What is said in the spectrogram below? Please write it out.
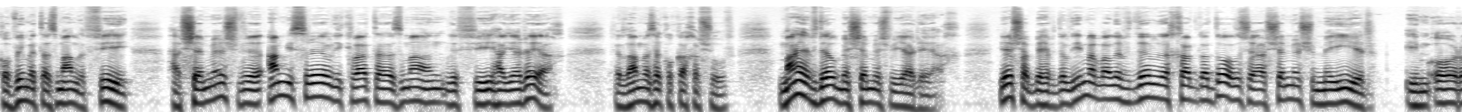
קובעים את הזמן לפי השמש, ועם ישראל יקבע את הזמן לפי הירח. ולמה זה כל כך חשוב? מה ההבדל בין שמש וירח? יש הרבה הבדלים, אבל הבדל אחד גדול שהשמש מאיר עם אור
